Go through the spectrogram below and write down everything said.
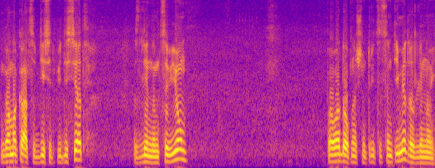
Гамакацу 1050 с длинным цевьем. Поводок начну 30 сантиметров длиной.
